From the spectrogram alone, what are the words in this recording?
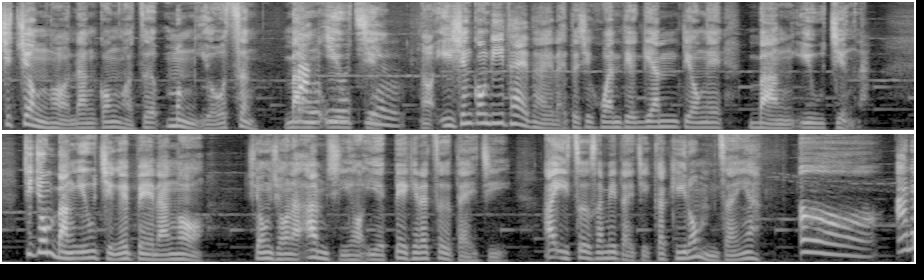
即种吼人讲吼做梦游症、梦游症。哦，医生讲李太太来，就是患着严重的梦游症啦。即种梦游症诶病人吼。常常来暗时吼，伊会爬起来做代志，啊，伊做啥物代志，家己拢毋知影。哦，安尼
